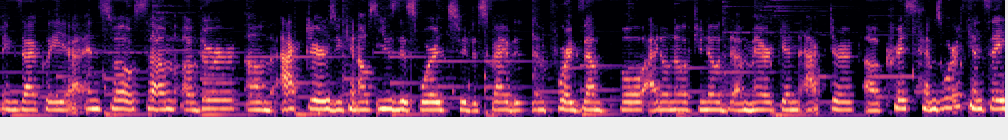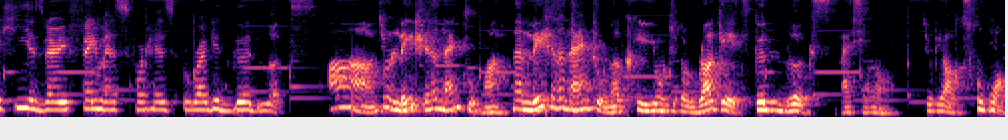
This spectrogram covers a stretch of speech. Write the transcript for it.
Exactly, yeah. And so some other um, actors, you can also use this word to describe them. For example, I don't know if you know the American actor uh, Chris Hemsworth can say he is very famous for his rugged good looks. 啊，就是雷神的男主嘛。那雷神的男主呢，可以用这个 rugged good looks 来形容， 就比较粗犷。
